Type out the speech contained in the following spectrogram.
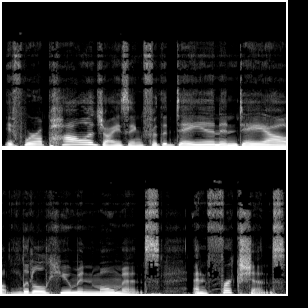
if we're apologizing for the day in and day out little human moments and frictions,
